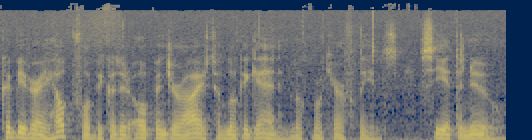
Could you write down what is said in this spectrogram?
could be very helpful because it opens your eyes to look again and look more carefully and see it anew.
